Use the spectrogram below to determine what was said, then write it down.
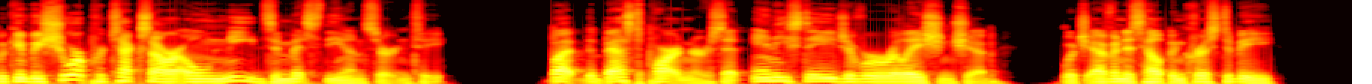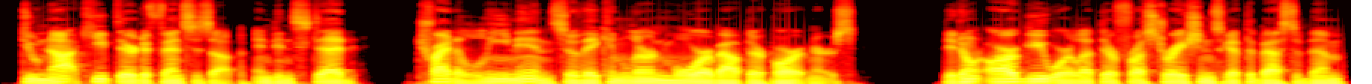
we can be sure protects our own needs amidst the uncertainty. But the best partners at any stage of a relationship, which Evan is helping Chris to be, do not keep their defenses up and instead try to lean in so they can learn more about their partners. They don't argue or let their frustrations get the best of them.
